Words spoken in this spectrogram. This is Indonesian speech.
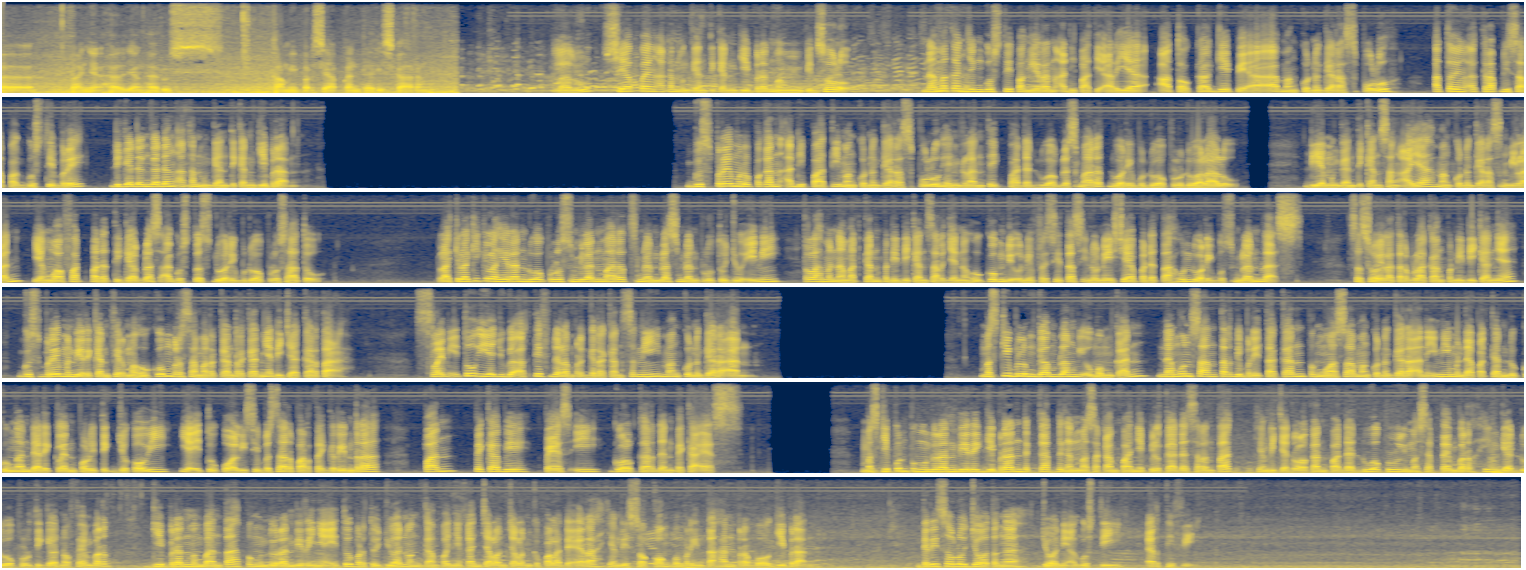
eh, banyak hal yang harus kami persiapkan dari sekarang. Lalu, siapa yang akan menggantikan Gibran memimpin Solo? Nama Kanjeng Gusti Pangeran Adipati Arya atau KGPAA Mangkunegara 10 atau yang akrab disapa Gusti Bre digadang-gadang akan menggantikan Gibran. Gus Pre merupakan Adipati Mangkunegara 10 yang dilantik pada 12 Maret 2022 lalu. Dia menggantikan sang ayah Mangkunegara 9 yang wafat pada 13 Agustus 2021. Laki-laki kelahiran 29 Maret 1997 ini telah menamatkan pendidikan sarjana hukum di Universitas Indonesia pada tahun 2019. Sesuai latar belakang pendidikannya, Gus Bre mendirikan firma hukum bersama rekan-rekannya di Jakarta. Selain itu, ia juga aktif dalam pergerakan seni mangkunegaraan. Meski belum gamblang diumumkan, namun santer diberitakan penguasa mangkunegaraan ini mendapatkan dukungan dari klan politik Jokowi, yaitu Koalisi Besar Partai Gerindra, PAN, PKB, PSI, Golkar, dan PKS. Meskipun pengunduran diri Gibran dekat dengan masa kampanye pilkada serentak yang dijadwalkan pada 25 September hingga 23 November, Gibran membantah pengunduran dirinya itu bertujuan mengkampanyekan calon-calon kepala daerah yang disokong pemerintahan Prabowo Gibran. Dari Solo, Jawa Tengah, Joani Agusti, RTV.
